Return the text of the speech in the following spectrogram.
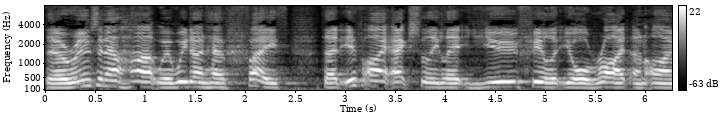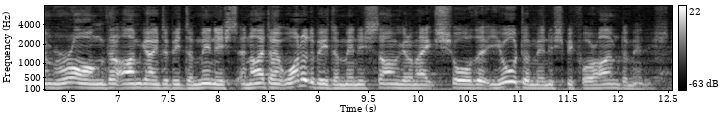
There are rooms in our heart where we don't have faith that if I actually let you feel that you're right and I'm wrong, that I'm going to be diminished. And I don't want it to be diminished, so I'm going to make sure that you're diminished before I'm diminished.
